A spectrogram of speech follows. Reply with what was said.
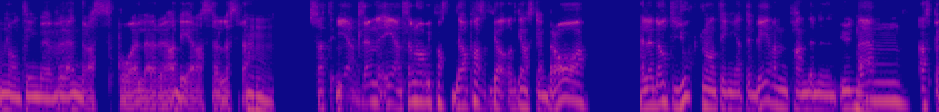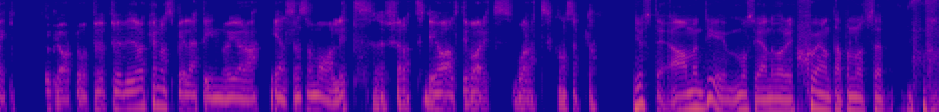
om någonting behöver ändras på eller adderas eller sådär. mm. Så att egentligen, egentligen har vi pass, det har passat ga- ganska bra. Eller det har inte gjort någonting att det blev en pandemi ur Nej. den aspekten såklart. Då. För, för vi har kunnat spela in och göra egentligen som vanligt. För att det har alltid varit vårt koncept. Då. Just det. Ja, men det måste ju ändå varit skönt att på något sätt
